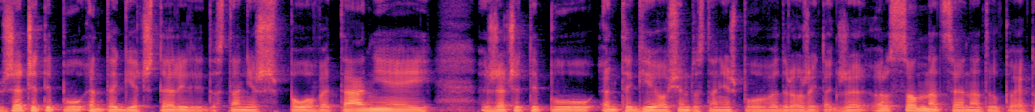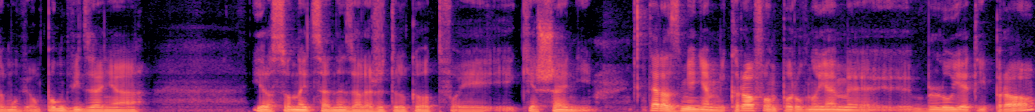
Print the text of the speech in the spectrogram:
Rzeczy typu NTG4 dostaniesz połowę taniej, rzeczy typu NTG8 dostaniesz połowę drożej, także rozsądna cena, tylko jak to mówią, punkt widzenia i rozsądnej ceny zależy tylko od Twojej kieszeni. Teraz zmieniam mikrofon, porównujemy Blue Yeti Pro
